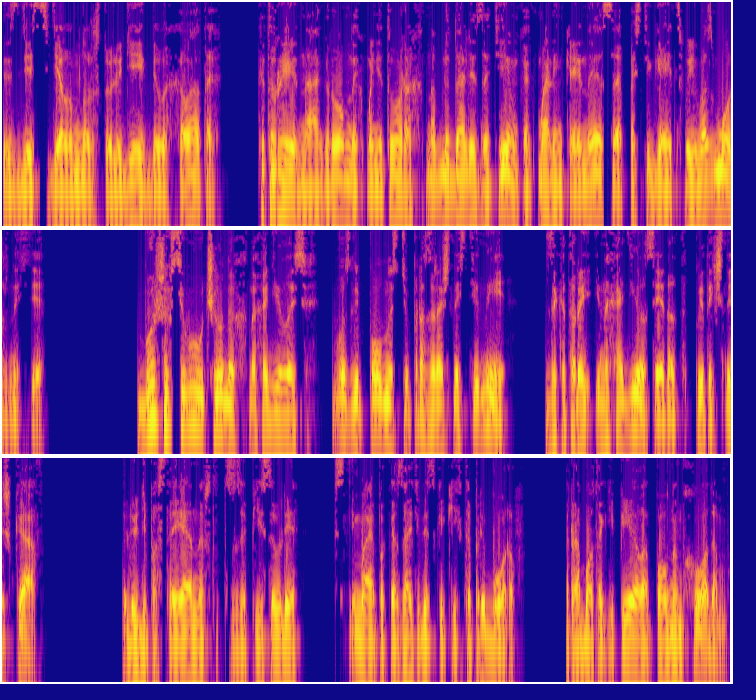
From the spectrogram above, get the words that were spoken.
Здесь сидело множество людей в белых халатах, которые на огромных мониторах наблюдали за тем, как маленькая Несса постигает свои возможности. Больше всего ученых находилось возле полностью прозрачной стены, за которой и находился этот пыточный шкаф. Люди постоянно что-то записывали, снимая показатели с каких-то приборов. Работа кипела полным ходом.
